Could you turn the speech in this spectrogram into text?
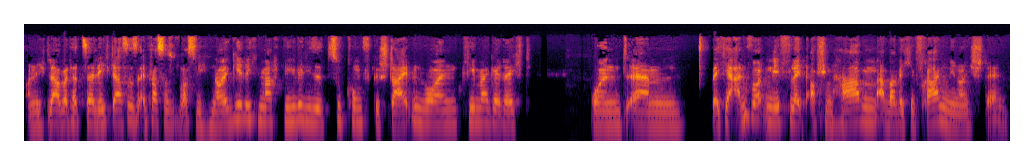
Und ich glaube tatsächlich, das ist etwas, was mich neugierig macht, wie wir diese Zukunft gestalten wollen, klimagerecht und ähm, welche Antworten wir vielleicht auch schon haben, aber welche Fragen wir noch nicht stellen.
